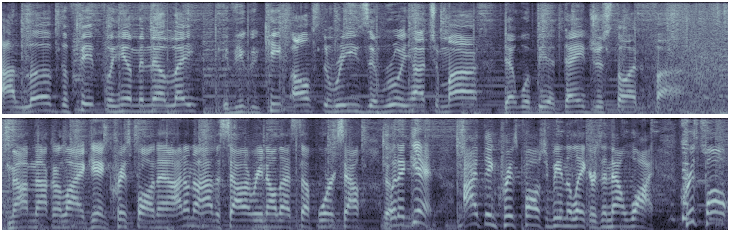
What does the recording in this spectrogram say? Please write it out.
I love the fit for him in LA. If you could keep Austin Reaves and Rui Hachimura, that would be a dangerous starting five. No, I'm not going to lie. Again, Chris Paul. Now, I don't know how the salary and all that stuff works out, but again, I think Chris Paul should be in the Lakers. And now, why? Chris Paul.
